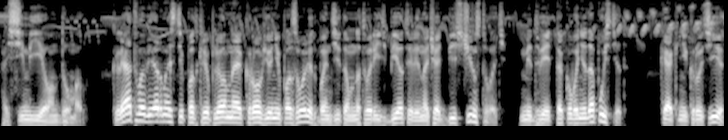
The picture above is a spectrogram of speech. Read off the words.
О семье он думал. Клятва верности, подкрепленная кровью, не позволит бандитам натворить бед или начать бесчинствовать. Медведь такого не допустит. Как ни крути,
